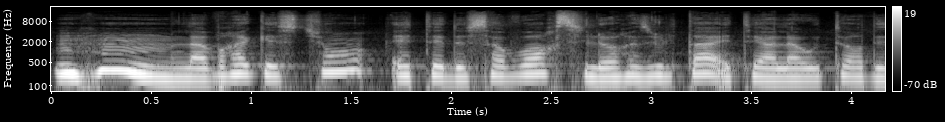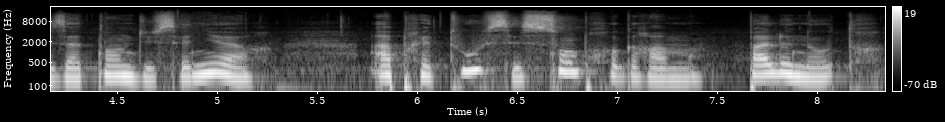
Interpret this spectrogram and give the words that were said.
Mhm, La vraie question était de savoir si le résultat était à la hauteur des attentes du Seigneur. Après tout, c'est son programme, pas le nôtre.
